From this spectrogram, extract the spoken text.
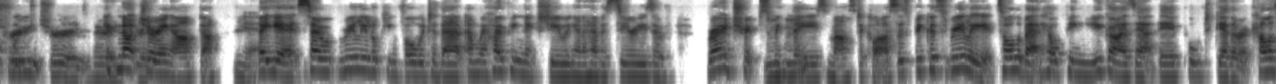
True, true. Very if not true. during, after. Yeah. But yeah, so really looking forward to that. And we're hoping next year we're going to have a series of road trips with Mhm. these masterclasses because really it's all about helping you guys out there pull together a color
